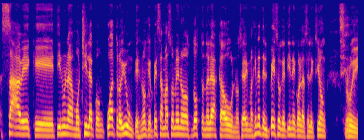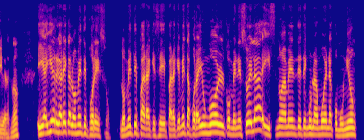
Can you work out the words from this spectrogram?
sabe que tiene una mochila con cuatro yunques, ¿no? Que pesa más o menos dos toneladas cada uno. O sea, imagínate el peso que tiene con la selección Ruiz, ¿no? Y ayer Gareca lo mete por eso lo mete para que se, para que meta por ahí un gol con Venezuela y nuevamente tenga una buena comunión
